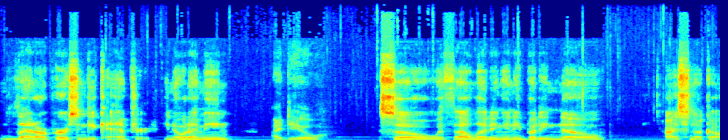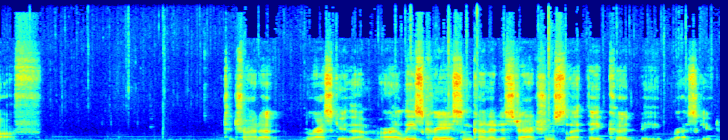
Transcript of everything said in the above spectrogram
let our person get captured? You know what I mean? I do. So without letting anybody know, I snuck off to try to rescue them, or at least create some kind of distraction so that they could be rescued.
